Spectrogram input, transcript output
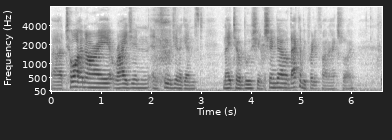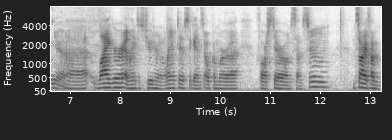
Uh, Toa Henare, Raijin, and Fujin against Naito, Bushi, and Shingo. That could be pretty fun, actually. Yeah. Uh, Liger, Atlantis Jr., and Atlantis against Okamura, Forastero, and Sanson. I'm sorry if I'm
